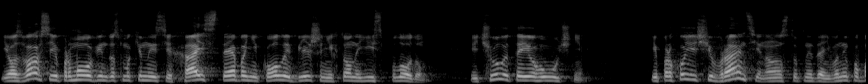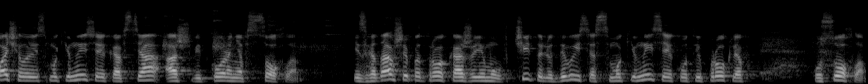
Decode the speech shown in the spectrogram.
І озвався і промовив він до смоківниці: Хай з тебе ніколи більше ніхто не їсть плоду. І чули те його учні. І проходячи вранці на наступний день, вони побачили смоківницю, яка вся аж від кореня всохла. І згадавши Петро, каже йому: Вчителю, дивися, смоківниця, яку ти прокляв, усохла.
